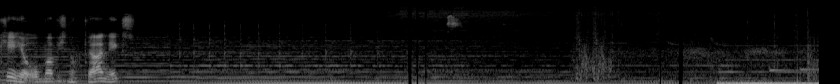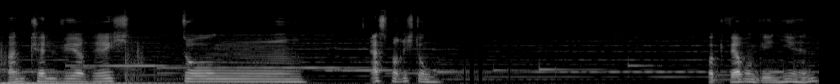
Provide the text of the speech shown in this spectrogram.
Okay, hier oben habe ich noch gar nichts. Dann können wir Richtung... Erstmal Richtung... Überquerung gehen hier hin.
